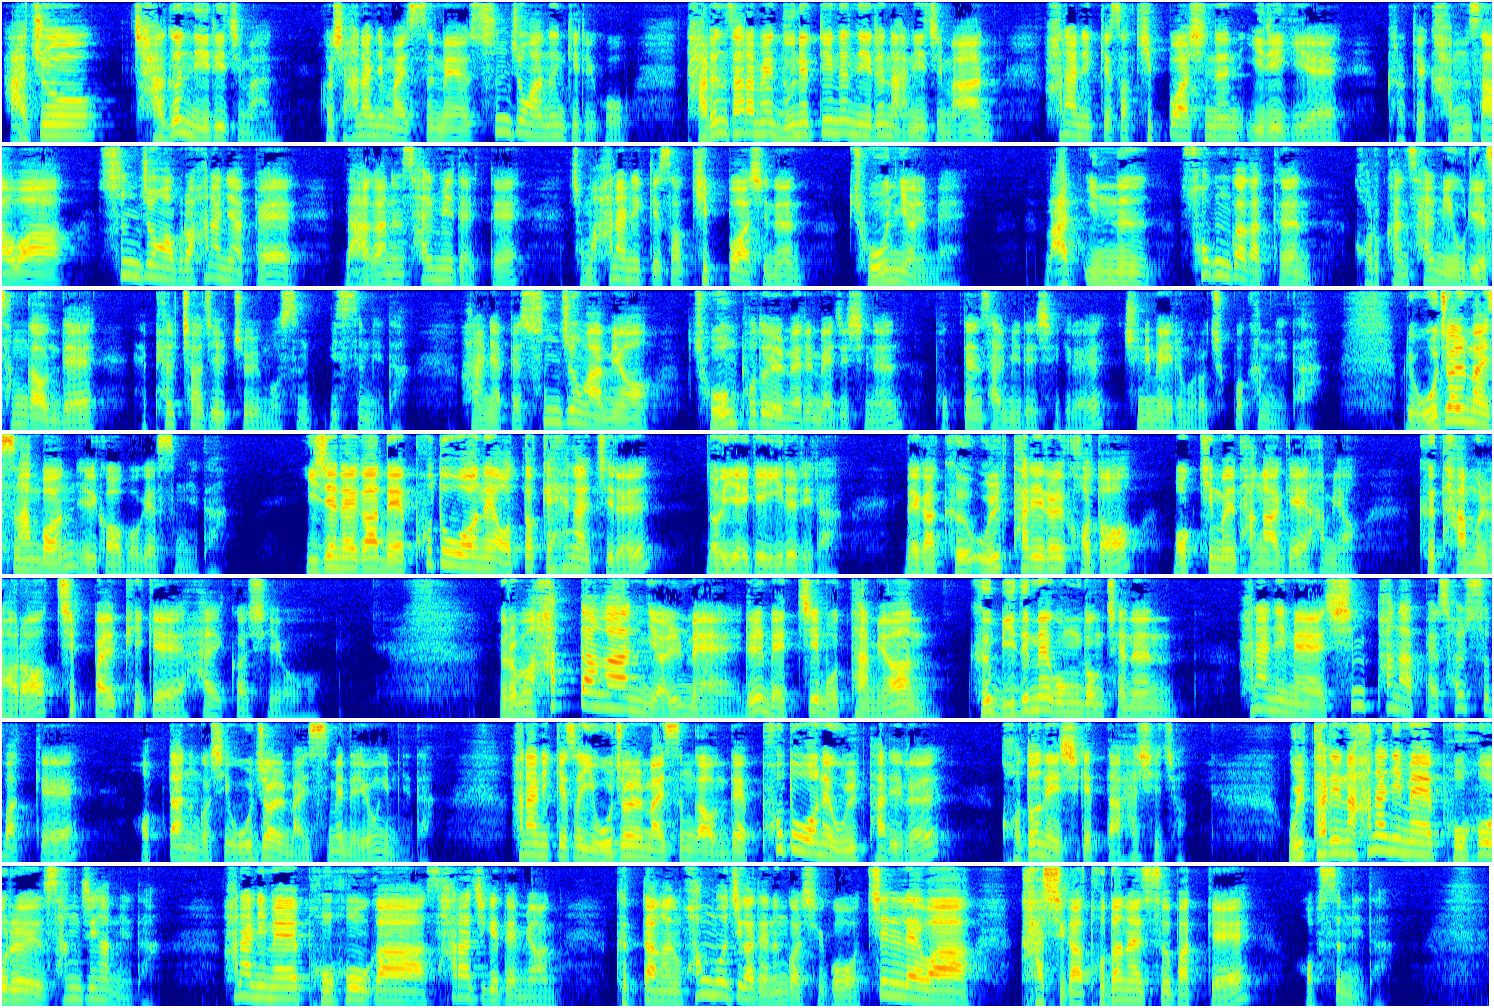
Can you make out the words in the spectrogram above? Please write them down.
아주 작은 일이지만 그것이 하나님 말씀에 순종하는 길이고 다른 사람의 눈에 띄는 일은 아니지만 하나님께서 기뻐하시는 일이기에 그렇게 감사와 순종함으로 하나님 앞에 나가는 삶이 될 때 정말 하나님께서 기뻐하시는 좋은 열매, 맛 있는 소금과 같은 거룩한 삶이 우리의 삶 가운데 펼쳐질 줄 믿습니다. 하나님 앞에 순종하며 좋은 포도 열매를 맺으시는 복된 삶이 되시기를 주님의 이름으로 축복합니다. 우리 5절 말씀 한번 읽어 보겠습니다. 이제 내가 내 포도원에 어떻게 행할지를 너희에게 이르리라. 내가 그 울타리를 걷어 먹힘을 당하게 하며 그 담을 헐어 짓밟히게 할 것이요. 여러분, 합당한 열매를 맺지 못하면 그 믿음의 공동체는 하나님의 심판 앞에 설 수밖에 없다는 것이 5절 말씀의 내용입니다. 하나님께서 이 5절 말씀 가운데 포도원의 울타리를 걷어내시겠다 하시죠. 울타리는 하나님의 보호를 상징합니다. 하나님의 보호가 사라지게 되면 그 땅은 황무지가 되는 것이고 찔레와 가시가 돋아날 수밖에 없습니다.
